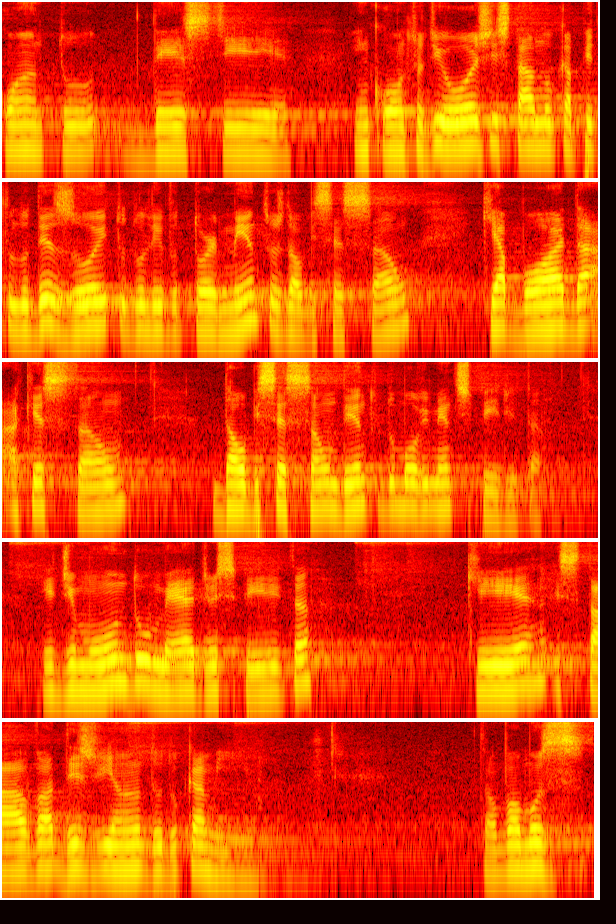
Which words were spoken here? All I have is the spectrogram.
quanto deste encontro de hoje, está no capítulo 18 do livro Tormentos da Obsessão, que aborda a questão da obsessão dentro do movimento espírita. Edmundo, o médium espírita, que estava desviando do caminho. Então vamos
